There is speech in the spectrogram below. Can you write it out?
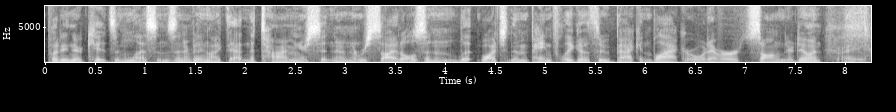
putting their kids in lessons and everything like that, and the time and you're sitting there in the recitals and li- watching them painfully go through Back in Black or whatever song they're doing. Right.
